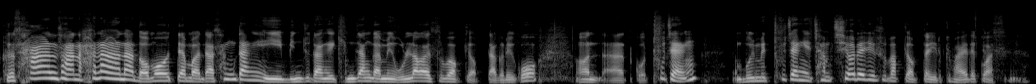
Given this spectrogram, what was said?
그 사안 사안 하나하나 넘어올 때마다 상당히 이 민주당의 긴장감이 올라갈 수밖에 없다. 그리고 어 아, 그 투쟁 물밑 투쟁이 참 치열해질 수밖에 없다 이렇게 봐야 될 것 같습니다.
